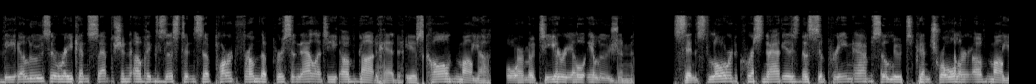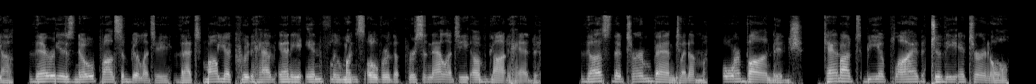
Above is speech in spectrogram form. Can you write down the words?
The illusory conception of existence apart from the personality of Godhead is called Maya, or material illusion. Since Lord Krishna is the supreme absolute controller of Maya, there is no possibility that Maya could have any influence over the personality of Godhead. Thus, the term bandhanam, or bondage, cannot be applied to the eternal,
